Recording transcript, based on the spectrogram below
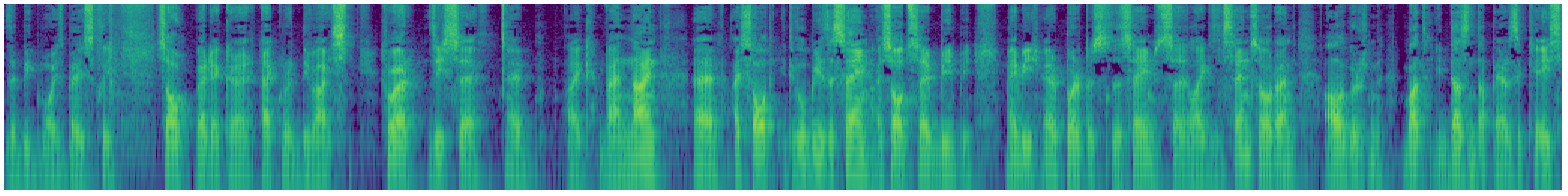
the big boys basically. So, very accurate device. For this uh, uh, like band 9 uh, I thought it will be the same. I thought say maybe maybe uh, purpose the same so like the sensor and algorithm, but it doesn't appear the case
